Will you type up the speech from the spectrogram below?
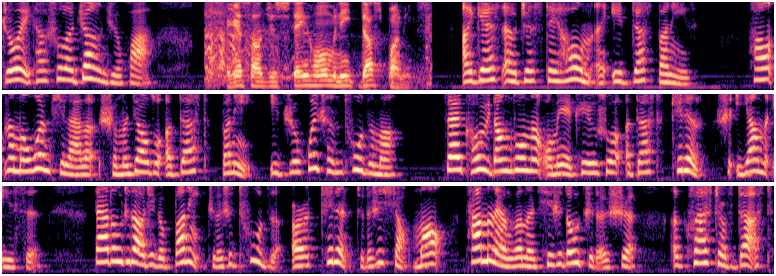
，Joey 他说了这样一句话：I guess I'll just stay home and eat dust bunnies. I guess I'll just stay home and eat dust bunnies. 好，那么问题来了，什么叫做 a dust bunny？一只灰尘兔子吗？在口语当中呢，我们也可以说 a dust kitten 是一样的意思。大家都知道，这个 bunny 指的是兔子，而 kitten 指的是小猫。它们两个呢，其实都指的是 a cluster of dust.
